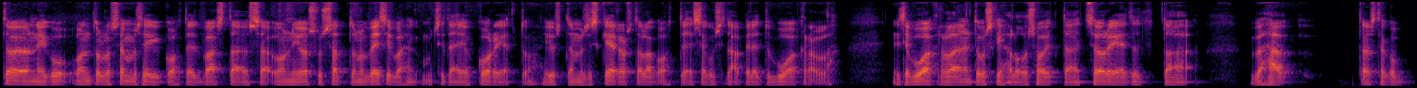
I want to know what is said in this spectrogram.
toi on, niinku, on tullut semmoisiakin kohteita vastaan, jossa on joskus sattunut vesivahinko, mutta sitä ei ole korjattu. Just tämmöisissä kerrostalokohteissa, kun sitä on pidetty vuokralla, niin se vuokralainen tuskin haluaa soittaa, että sori, että tota, vähän tuosta kun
